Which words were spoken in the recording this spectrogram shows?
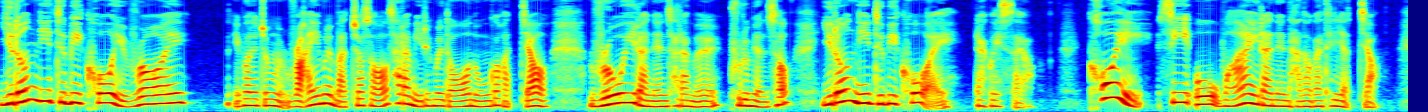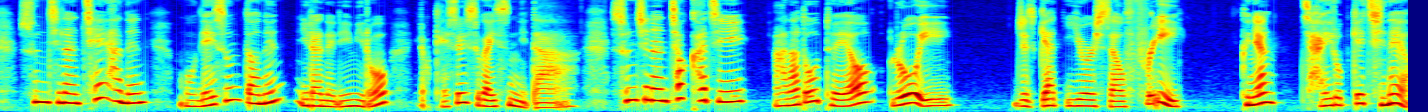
You don't need to be coy, Roy. 이번에 좀 라임을 맞춰서 사람 이름을 넣어 놓은 것 같죠? Roy라는 사람을 부르면서 You don't need to be coy 라고 했어요. coy, C-O-Y라는 단어가 들렸죠. 순진한 채 하는, 뭐, 내숭 떠는 이라는 의미로 이렇게 쓸 수가 있습니다. 순진한 척 하지 않아도 돼요, 로이. Just get yourself free. 그냥 자유롭게 지내요.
